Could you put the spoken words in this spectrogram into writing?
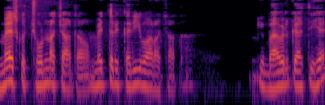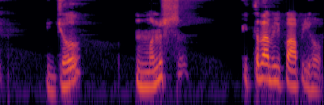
मैं इसको छोड़ना चाहता हूँ, मैं तेरे करीब आना चाहता हूँ। कि बाइबल कहती है जो मनुष्य कितना भी पापी हो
